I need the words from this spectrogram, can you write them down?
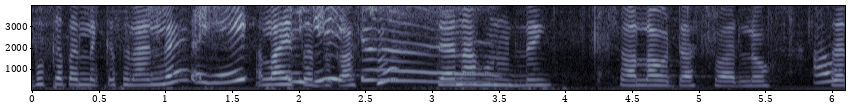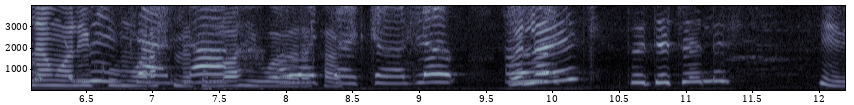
ብቅ ጥልቅ ትላለች። አላህ ይጠብቃችሁ። ደህና ሁኑልኝ። ኢንሻአላህ ወዳችኋለሁ። ሰላም አለይኩም ወራህመቱላሂ ወበረካቱ። ወላሂ ትወዳችኋለሽ የኔ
